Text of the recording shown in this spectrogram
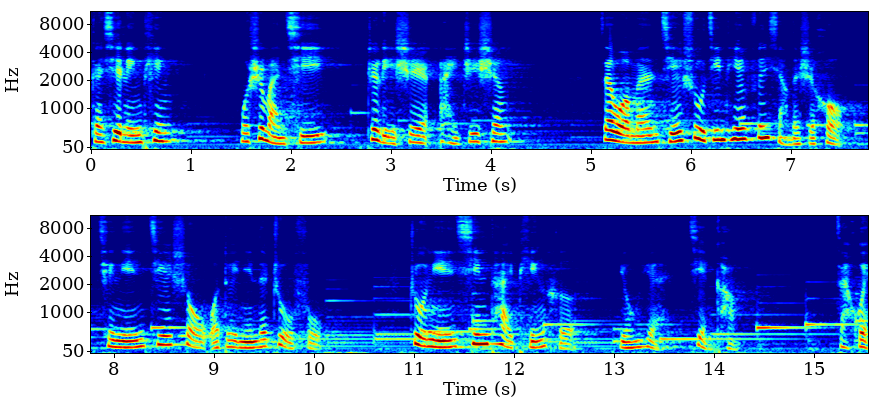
感谢聆听，我是晚琪，这里是爱之声。在我们结束今天分享的时候，请您接受我对您的祝福，祝您心态平和，永远健康。再会。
